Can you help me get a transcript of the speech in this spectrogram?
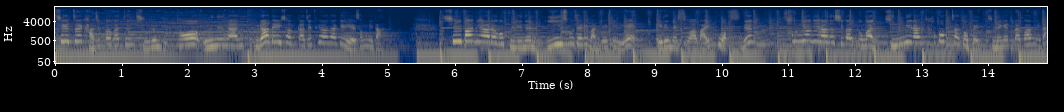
실제 가죽과 같은 주름부터 은은한 그라데이션까지 표현하기 위해서입니다. 실바니아라고 불리는 이 소재를 만들기 위해 에르메스와 마이코웍스는 3년이라는 시간 동안 긴밀한 협업 작업을 진행했다고 합니다.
